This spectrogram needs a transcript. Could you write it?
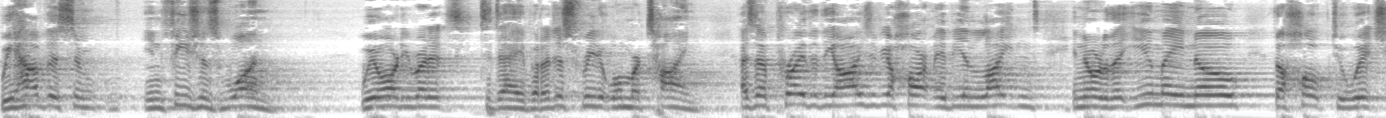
We have this in, Ephesians 1. We already read it today, but I just read it one more time. As I pray that the eyes of your heart may be enlightened in order that you may know the hope to which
